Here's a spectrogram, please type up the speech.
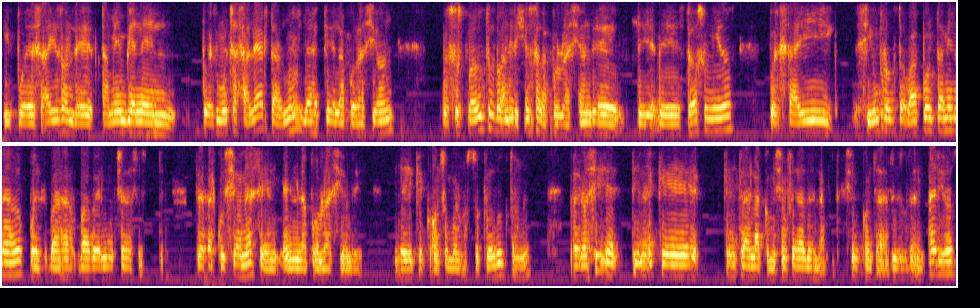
y pues ahí es donde también vienen pues muchas alertas, ¿no? Ya que la población, nuestros productos van dirigidos a la población de, de, Estados Unidos, pues ahí si un producto va contaminado, pues va, va a haber muchas este, repercusiones en, en la población de, que consuma nuestro producto, ¿no? Pero sí, eh, tiene que, entrar la Comisión Federal de la Protección contra Riesgos Sanitarios,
